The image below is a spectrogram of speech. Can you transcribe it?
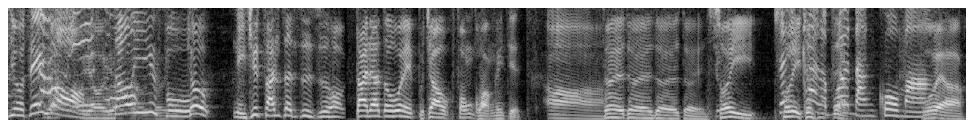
有这种烧衣服，就你去沾政治之后，大家都会比较疯狂一点。哦，对对对对，所以所以就看了不会。难过吗？不会啊，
